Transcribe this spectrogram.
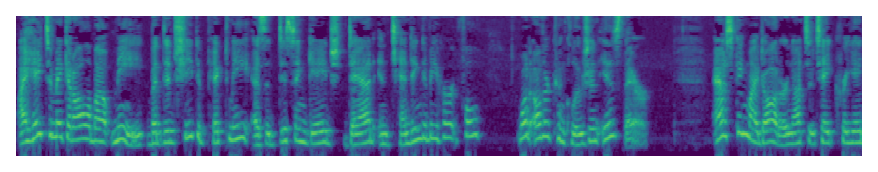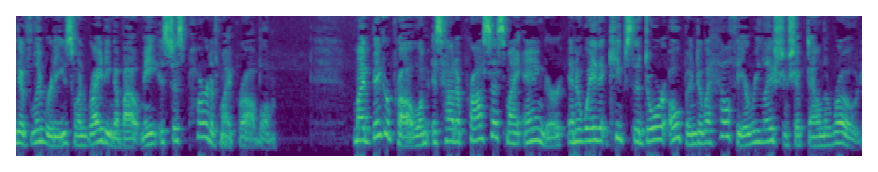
I hate to make it all about me, but did she depict me as a disengaged dad intending to be hurtful? What other conclusion is there? Asking my daughter not to take creative liberties when writing about me is just part of my problem. My bigger problem is how to process my anger in a way that keeps the door open to a healthier relationship down the road.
